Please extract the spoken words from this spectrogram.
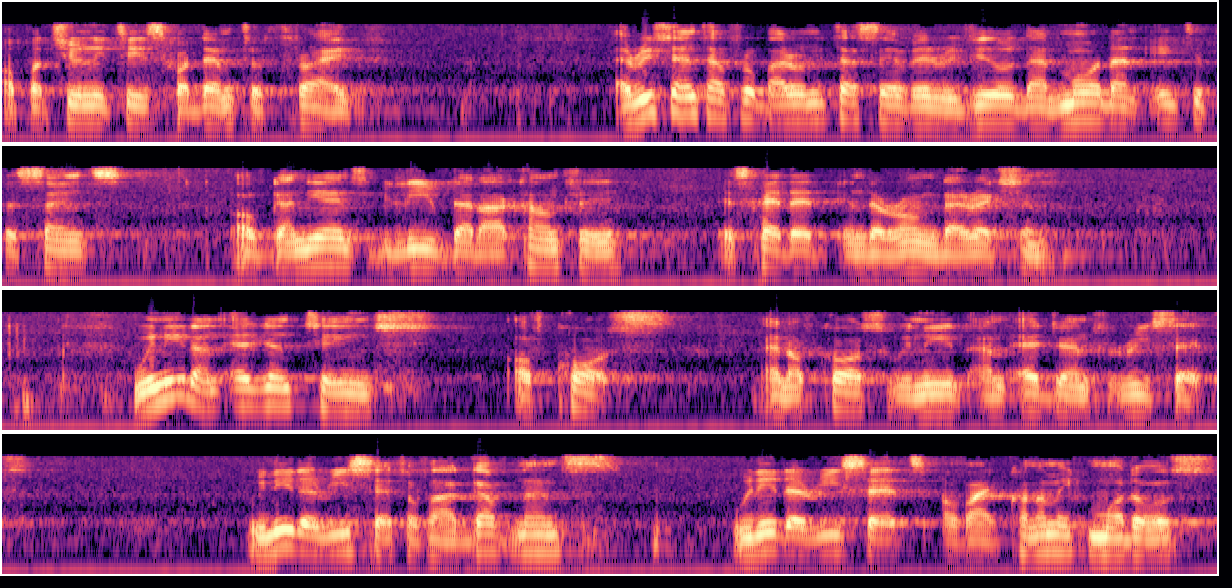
opportunities for them to thrive. A recent Afrobarometer survey revealed that more than 80% of Ghanaians believe that our country is headed in the wrong direction. We need an urgent change, of course, and of course, we need an urgent reset. We need a reset of our governance, we need a reset of our economic models,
